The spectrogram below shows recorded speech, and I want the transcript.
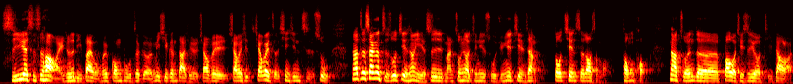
十一月十四号，也就是礼拜五会公布这个密西根大学的消费消费消费者信心指数。那这三个指数基本上也是蛮重要的经济数据，因为基本上都牵涉到什么通膨。那昨天的包尔其实也有提到了，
